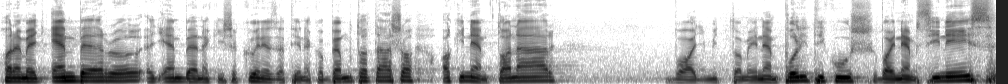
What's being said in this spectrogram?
hanem egy emberről, egy embernek és a környezetének a bemutatása, aki nem tanár, vagy mit tudom én, nem politikus, vagy nem színész,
